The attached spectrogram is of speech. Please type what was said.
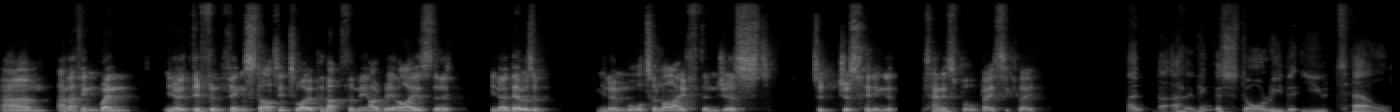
Um, and I think when you know different things started to open up for me, I realised that you know there was a you know more to life than just to just hitting a tennis ball, basically. And I think the story that you tell,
